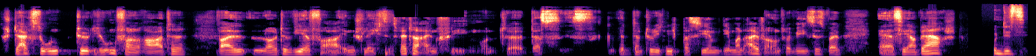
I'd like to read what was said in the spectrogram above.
stärkste un tödliche Unfallrate, weil Leute VFA in schlechtes Wetter einfliegen. Und äh, das ist, wird natürlich nicht passieren, dem man einfach unterwegs ist, weil er es ja beherrscht. Und es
